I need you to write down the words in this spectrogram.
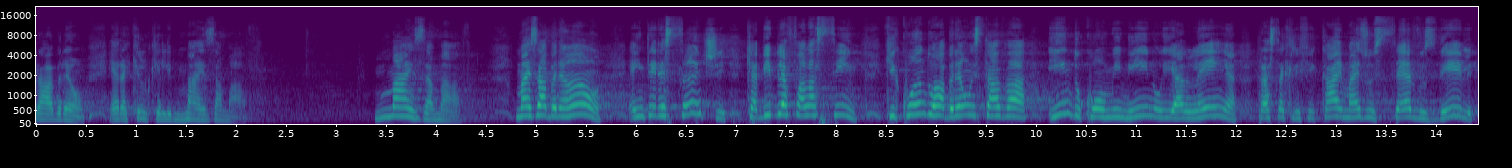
Abraão. Era aquilo que ele mais amava mais amava. Mas Abraão, é interessante que a Bíblia fala assim: que quando Abraão estava indo com o menino e a lenha para sacrificar, e mais os servos dele,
